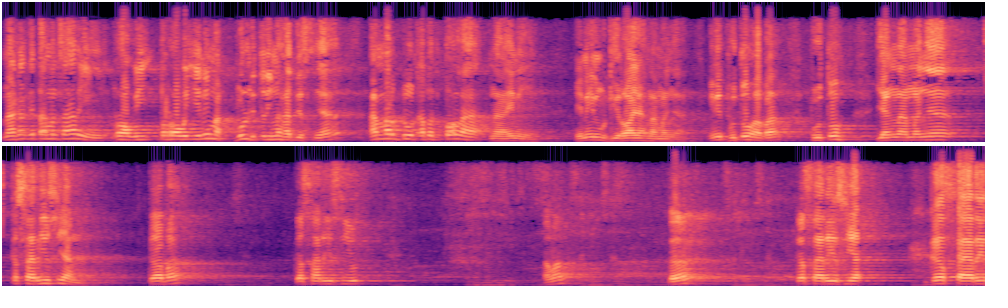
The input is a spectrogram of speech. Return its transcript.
maka kita mencari rawi perawi ini makbul diterima hadisnya, am mardud atau ditolak. Nah, ini. Ini ilmu dirayah namanya. Ini butuh apa? Butuh yang namanya keseriusan. Ke apa? Keseriusan. Apa? Ke keseriusan. Keseri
